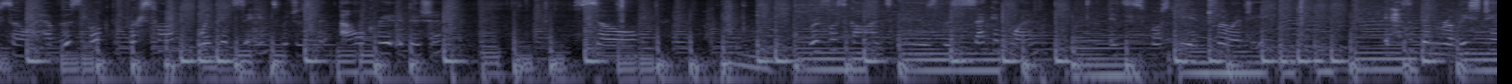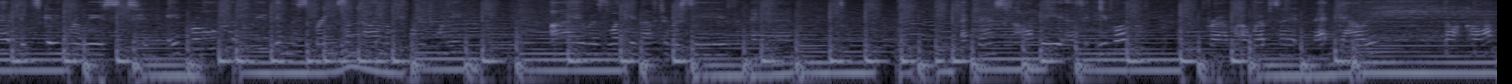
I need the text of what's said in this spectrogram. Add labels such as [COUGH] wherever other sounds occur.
So I have this book, the first one, Wicked Saints, which is the Owl Crate edition. So Ruthless Gods is the second one. It's supposed to be a trilogy. It hasn't been released yet. It's getting released in April, I believe, in the spring sometime of 2020. I was lucky enough to receive an advanced copy as an ebook from a website, netgalley.com.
